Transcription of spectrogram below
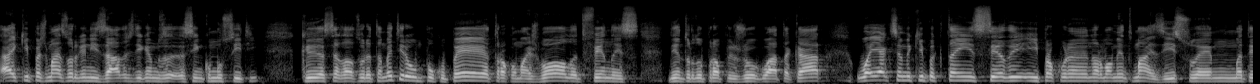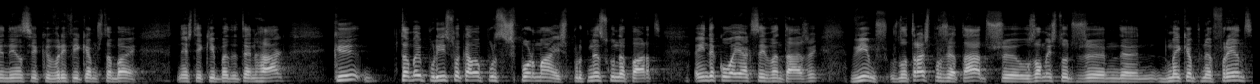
há equipas mais organizadas, digamos assim como o City, que a certa altura também tiram um pouco o pé, trocam mais bola, defendem-se dentro do próprio jogo a atacar. O Ajax é uma equipa que tem sede e procura normalmente mais, e isso é uma tendência que verificamos também nesta equipa de Ten Hag, que também por isso acaba por se expor mais, porque na segunda parte, ainda com o Ajax em vantagem, vimos os laterais projetados, eh, os homens todos eh, de meio campo na frente,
